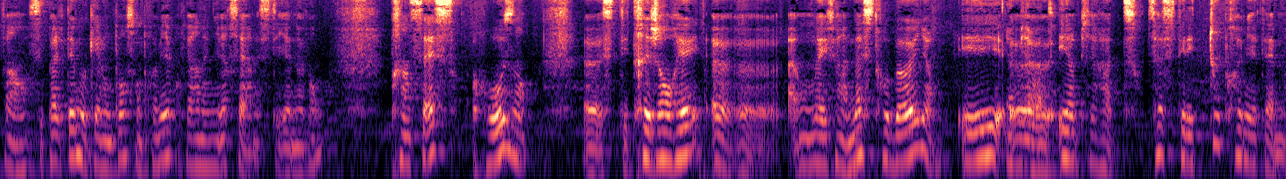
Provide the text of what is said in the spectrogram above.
enfin, c'est pas le thème auquel on pense en premier pour faire un anniversaire. Mais c'était il y a 9 ans. Princesse, rose. Euh, c'était très genré. Euh, euh, on avait fait un Astro Boy et, Un pirate. euh, et un pirate. Ça, c'était les tout premiers thèmes.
